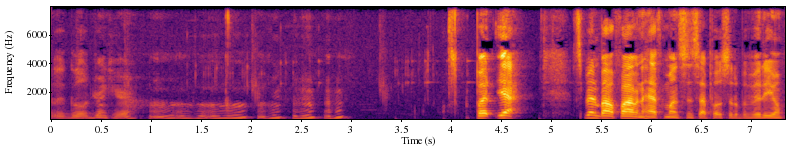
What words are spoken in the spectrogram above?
A little drink here. But yeah, it's been about five and a half months since I posted up a video.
